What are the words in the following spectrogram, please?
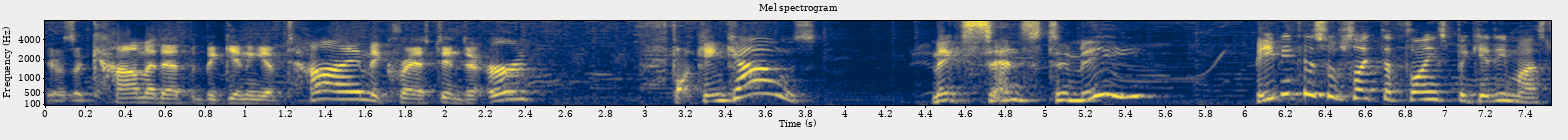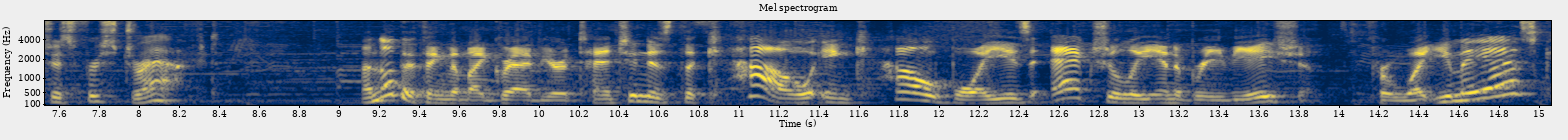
There was a comet at the beginning of time, it crashed into Earth. Fucking cows. Makes sense to me. Maybe this was like the Flying Spaghetti Monster's first draft. Another thing that might grab your attention is the cow in cowboy is actually an abbreviation. For what you may ask?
